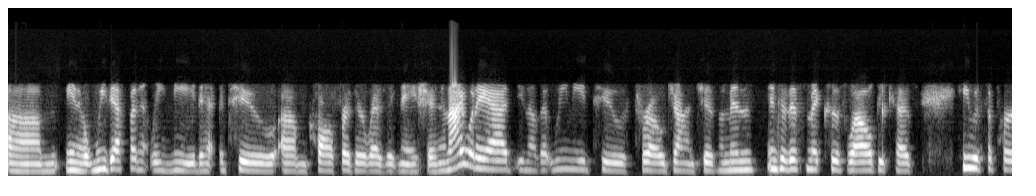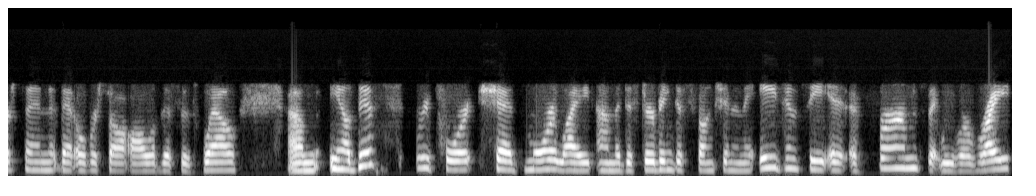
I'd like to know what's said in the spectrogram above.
um, you know, we definitely need to um, call for their resignation. And I would add, you know, that we need to throw John Chisholm in, into this mix as well because he was the person that oversaw all of this as well. Um, you know, this report sheds more light on the disturbing dysfunction in the agency. It affirms that we were right.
